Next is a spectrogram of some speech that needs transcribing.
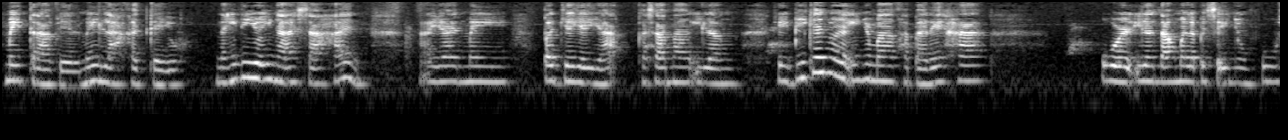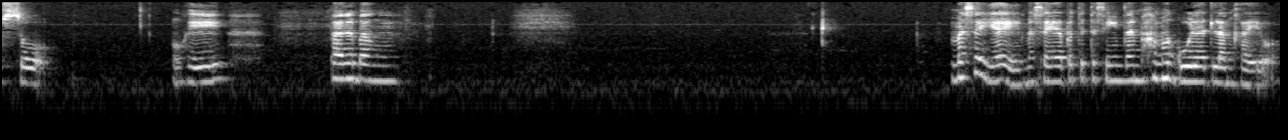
may travel, may lakad kayo na hindi nyo inaasahan. Ayan, may pagyayaya kasama ang ilang kaibigan o inyong mga kapareha or ilang taong malapit sa inyong puso. Okay? Para bang masaya eh. Masaya but at the same time magulat lang kayo.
